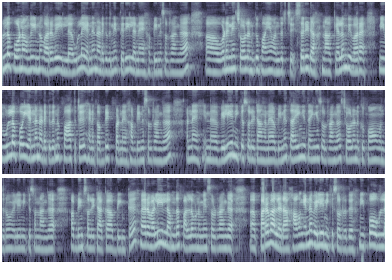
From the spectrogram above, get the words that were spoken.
உள்ளே போனவங்க இன்னும் வரவே இல்லை. உள்ளே என்ன நடக்குதுன்னே தெரியலனே அப்படின்னு சொல்கிறாங்க உடனே சோழனுக்கு பயம் வந்துருச்சு. சரிடா நான் கிளம்பி வரேன். நீ உள்ளே போய் என்ன நடக்குதுன்னு பார்த்துட்டு எனக்கு அப்டேட் பண்ணு அப்படின்னு சொல்கிறாங்க அண்ணே என்னை வெளியே நிற்க சொல்லிட்டாங்கண்ணே அப்படின்னு தயங்கி தயங்கி சொல்கிறாங்க சோழனுக்கு கோவம் வந்துடும் வெளியே நிற்க சொன்னாங்க அப்படின்னு சொல்லிட்டாக்கா அப்படின்ட்டு. வேறு வழி இல்லாமல் தான் பல்லவனுமே சொல்கிறாங்க பரவாயில்லடா அவங்க என்ன வெளியே நிற்க சொல்கிறது நீ போ உள்ள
